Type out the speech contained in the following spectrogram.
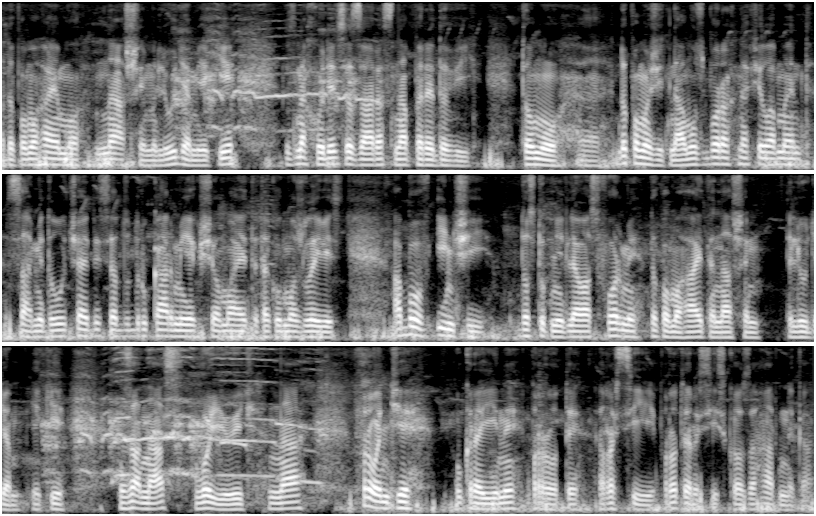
а допомагаємо нашим людям, які знаходяться зараз на передовій. Тому е, допоможіть нам у зборах на філамент, самі долучайтеся до друкармії, якщо маєте таку можливість, або в іншій доступній для вас формі допомагайте нашим людям, які за нас воюють на фронті України проти Росії, проти російського загарбника.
